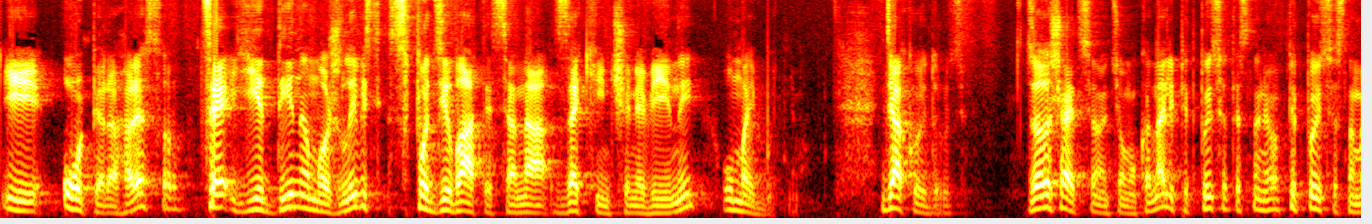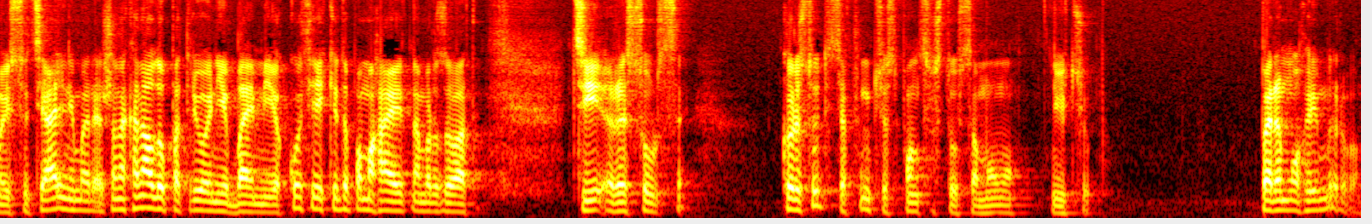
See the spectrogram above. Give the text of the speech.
і опір агресору це єдина можливість сподіватися на закінчення війни у майбутньому. Дякую, друзі. Залишайтеся на цьому каналі, підписуйтесь на нього, підписуйтесь на мої соціальні мережі, на канал у Патреоні Баймія Кофі, які допомагають нам розвивати ці ресурси. Користуйтеся функцією спонсорства у самому YouTube. Перемоги і миру вам!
